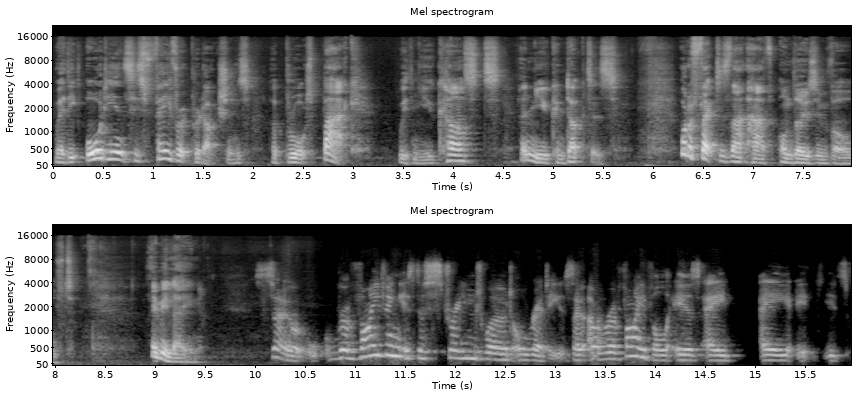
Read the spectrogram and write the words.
where the audience's favourite productions are brought back with new casts and new conductors. What effect does that have on those involved? Amy Lane. So, reviving is a strange word already. So, a revival is a, a it's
